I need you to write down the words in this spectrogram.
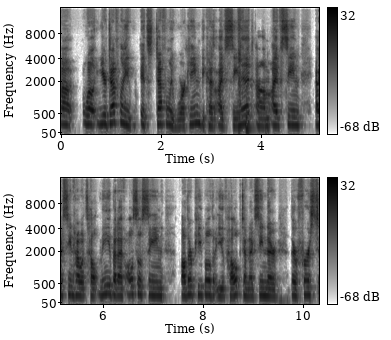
uh, well, you're definitely it's definitely working because I've seen it. Um, I've seen I've seen how it's helped me, but I've also seen other people that you've helped, and I've seen their their first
